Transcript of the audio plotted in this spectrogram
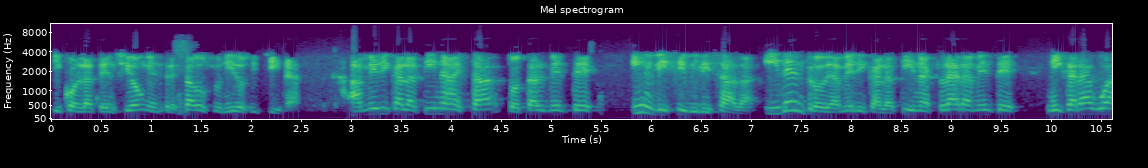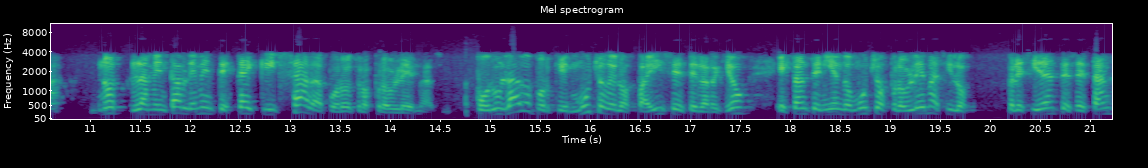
y con la tensión entre Estados Unidos y China. América Latina está totalmente invisibilizada y dentro de América Latina claramente Nicaragua no lamentablemente está eclipsada por otros problemas. Por un lado porque muchos de los países de la región están teniendo muchos problemas y los presidentes están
